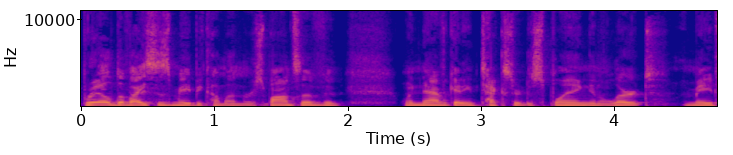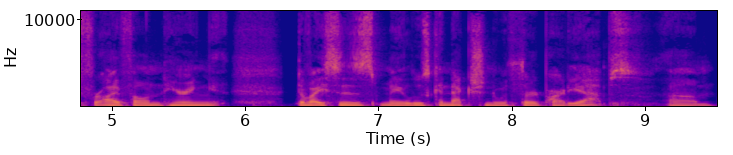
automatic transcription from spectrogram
Braille devices may become unresponsive when navigating text or displaying an alert made for iPhone hearing devices may lose connection with third party apps. Um,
